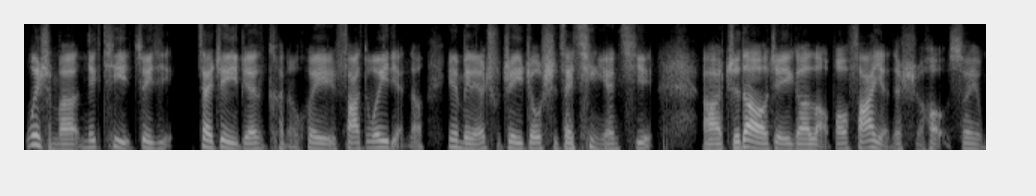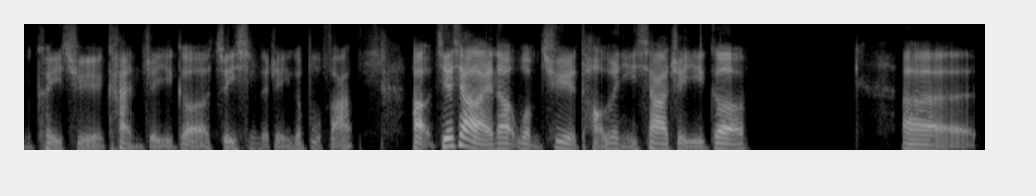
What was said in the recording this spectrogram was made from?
为什么 Nick T 最近在这一边可能会发多一点呢？因为美联储这一周是在禁言期啊，直到这个老包发言的时候，所以我们可以去看这一个最新的这一个步伐。好，接下来呢，我们去讨论一下这一个呃。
